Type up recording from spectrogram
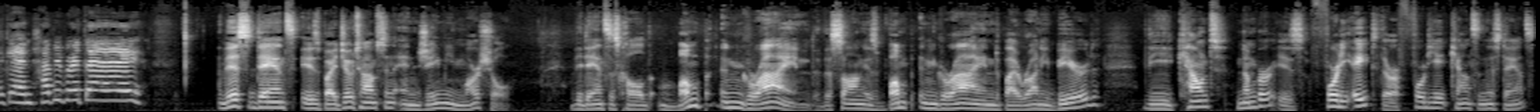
again happy birthday This dance is by Jo Thompson and Jamie Marshall. The dance is called Bump and Grind. The song is Bump and Grind by Ronnie Beard. The count number is 48. There are 48 counts in this dance.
